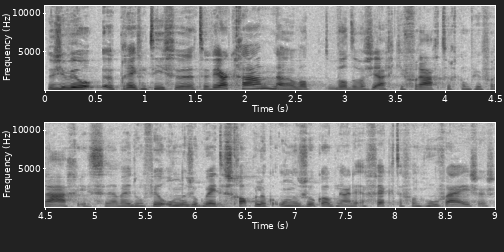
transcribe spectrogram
Dus je wil eh, preventief eh, te werk gaan. Nou, wat, wat was je eigenlijk je vraag, terug op je vraag, is eh, wij doen veel onderzoek, wetenschappelijk onderzoek ook naar de effecten van hoefijzers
